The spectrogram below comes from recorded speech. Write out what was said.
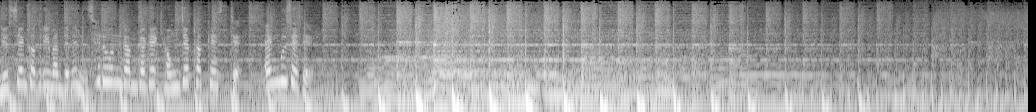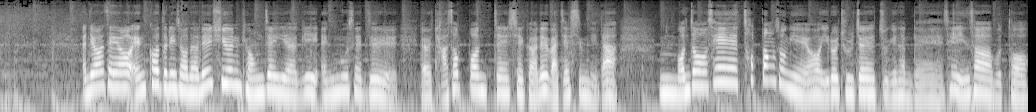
뉴스 앵커들이 만드는 새로운 감각의 경제 팟캐스트 앵무새들 안녕하세요. 앵커들이 전하는 쉬운 경제 이야기 앵무새들 15번째 시간을 맞이했습니다. 음, 먼저 새해 첫 방송이에요. 1월 둘째 주긴 한데 새해 인사부터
